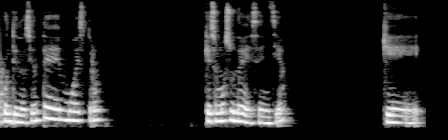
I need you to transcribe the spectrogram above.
A continuación te muestro que somos una esencia, que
